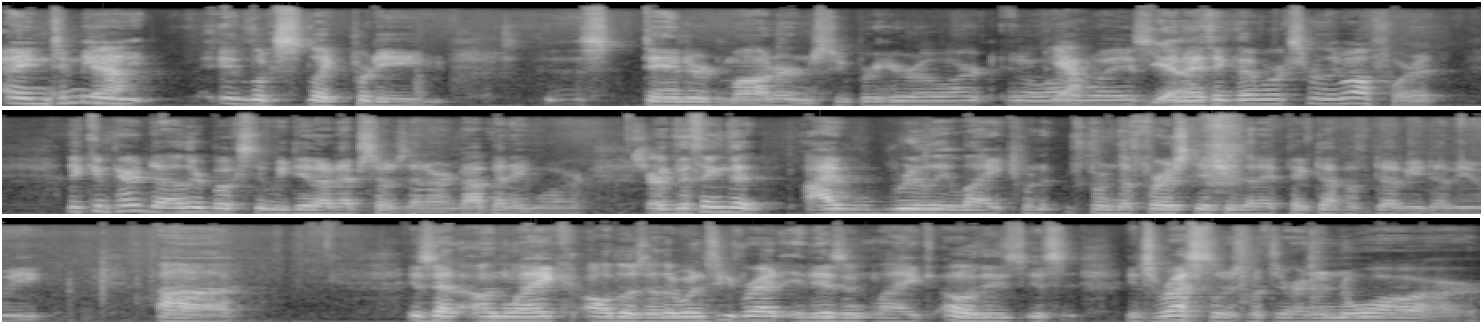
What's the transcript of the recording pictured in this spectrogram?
and to me, Yeah. it looks like pretty standard modern superhero art in a lot of ways, Yeah. and I think that works really well for it. Like compared to other books that we did on episodes that aren't up anymore. Sure. Like the thing that I really liked when, from the first issue that I picked up of WWE uh, is that unlike all those other ones you've read, it isn't like oh, these it's it's wrestlers, but they're in a noir.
